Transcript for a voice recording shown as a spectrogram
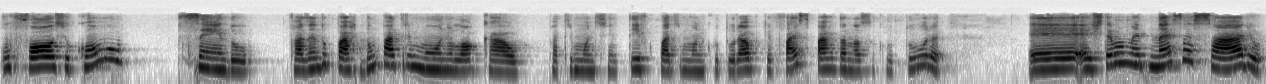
o fóssil, como sendo, fazendo parte de um patrimônio local, patrimônio científico, patrimônio cultural, porque faz parte da nossa cultura, é, é extremamente necessário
